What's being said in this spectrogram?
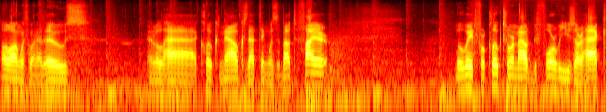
Along with one of those. And we'll have Cloak now, because that thing was about to fire. We'll wait for Cloak to run out before we use our hack,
